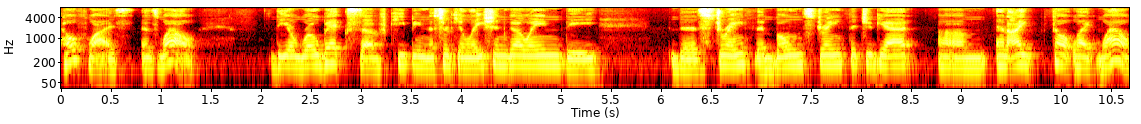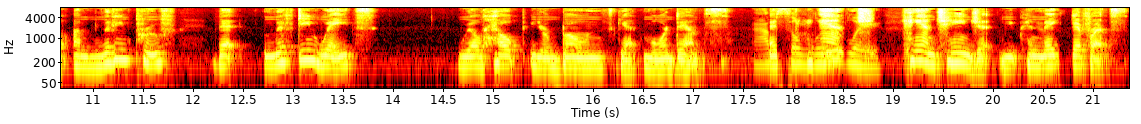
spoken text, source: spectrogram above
health wise as well. The aerobics of keeping the circulation going, the the strength, the bone strength that you get. Um, and I felt like, wow, I'm living proof that lifting weights will help your bones get more dense. Absolutely. Can, can change it. You can make difference.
